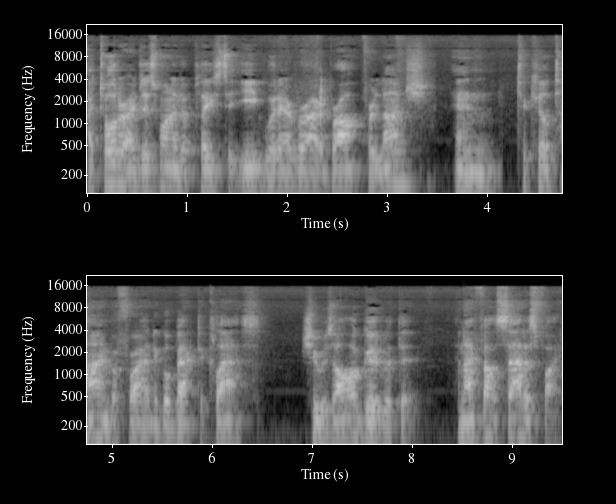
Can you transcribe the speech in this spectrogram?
I told her I just wanted a place to eat whatever I brought for lunch and to kill time before I had to go back to class. She was all good with it, and I felt satisfied.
